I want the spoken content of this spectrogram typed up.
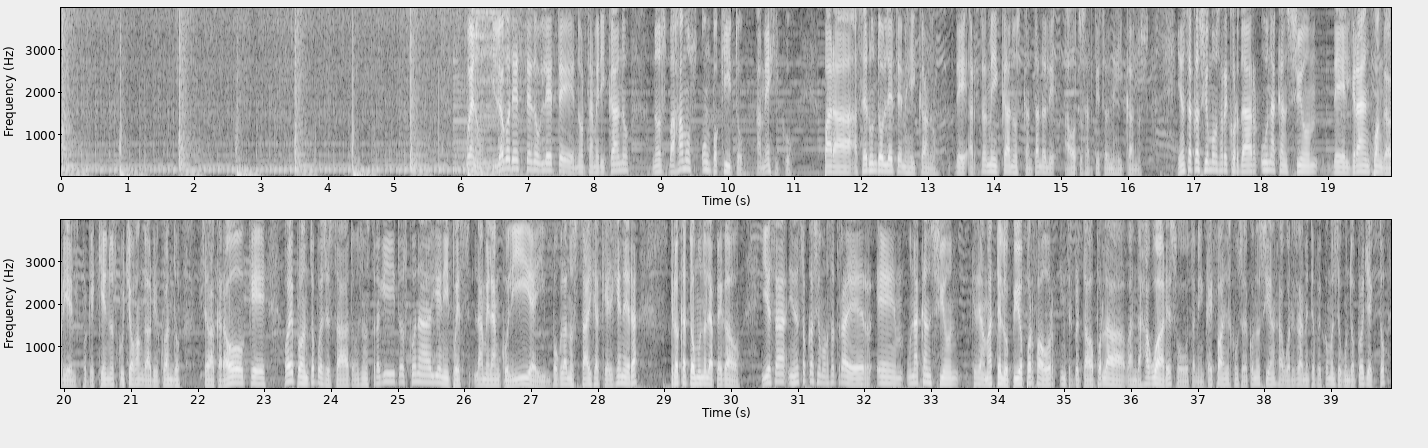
Bueno, y luego de este doblete norteamericano, nos bajamos un poquito a México para hacer un doblete mexicano de artistas mexicanos cantándole a otros artistas mexicanos. Y en esta ocasión vamos a recordar una canción del gran Juan Gabriel, porque quien no escucha a Juan Gabriel cuando se va a karaoke o de pronto pues está tomando unos traguitos con alguien y pues la melancolía y un poco la nostalgia que él genera, creo que a todo mundo le ha pegado. Y esa, en esta ocasión vamos a traer eh, una canción que se llama Te lo pido por favor, interpretado por la banda Jaguares o también Caifanes, como se la conocían. Jaguares realmente fue como el segundo proyecto.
